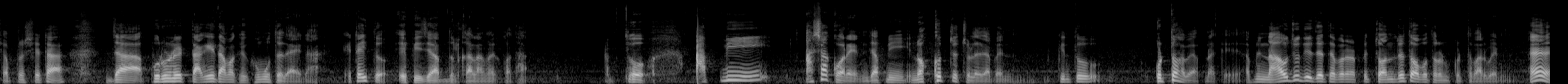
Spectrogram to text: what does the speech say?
স্বপ্ন সেটা যা পূরণের তাগিদ আমাকে ঘুমোতে দেয় না। এটাই তো এপিজে আব্দুল কালামের কথা। তো আপনি আশা করেন যে আপনি নক্ষত্রে চলে যাবেন, কিন্তু করতে হবে আপনাকে। আপনি নাও যদি যেতে পারেন, আপনি চন্দ্রে তো অবতরণ করতে পারবেন। হ্যাঁ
